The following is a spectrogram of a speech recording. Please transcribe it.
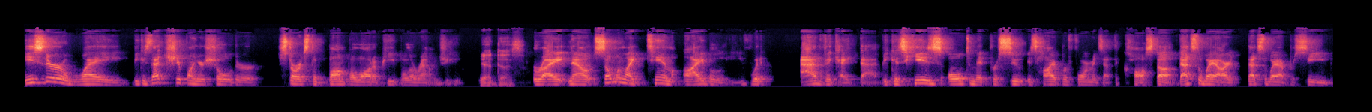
is there a way, because that chip on your shoulder starts to bump a lot of people around you? Yeah, it does. Right. Now, someone like Tim, I believe, would advocate that because his ultimate pursuit is high performance at the cost of. That's the way I that's the way I perceive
